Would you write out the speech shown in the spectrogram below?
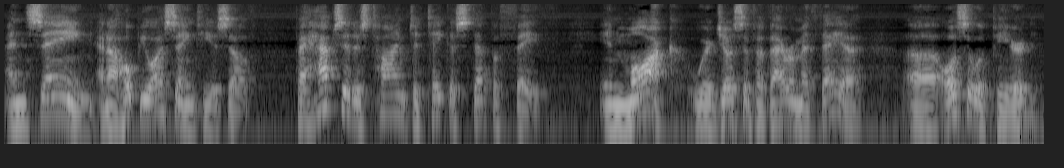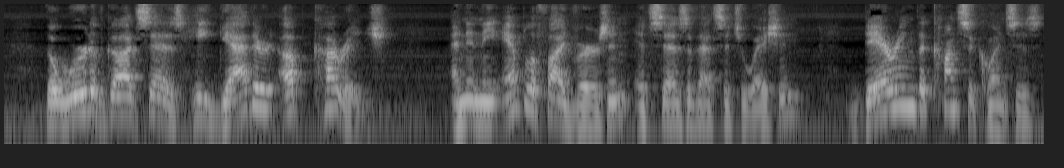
and saying, and I hope you are saying to yourself, perhaps it is time to take a step of faith in Mark, where Joseph of Arimathea uh, also appeared, the Word of God says he gathered up courage. And in the Amplified Version, it says of that situation, daring the consequences,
